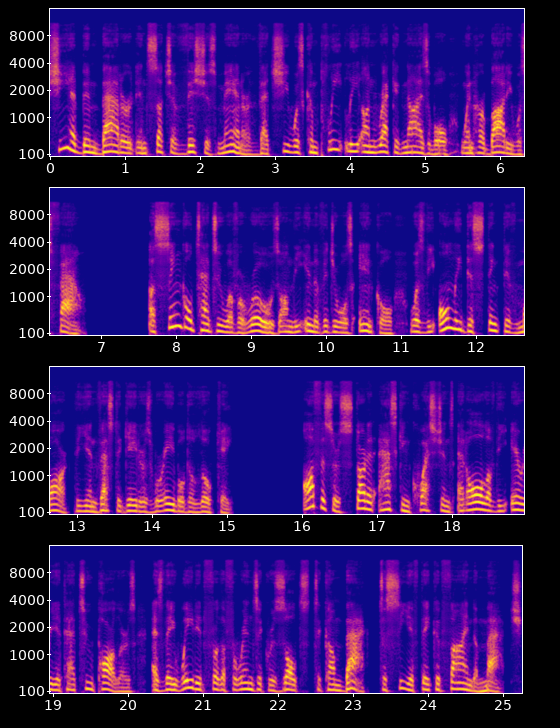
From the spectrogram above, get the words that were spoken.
She had been battered in such a vicious manner that she was completely unrecognizable when her body was found. A single tattoo of a rose on the individual's ankle was the only distinctive mark the investigators were able to locate. Officers started asking questions at all of the area tattoo parlors as they waited for the forensic results to come back to see if they could find a match.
